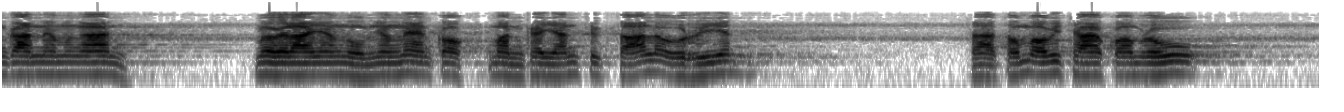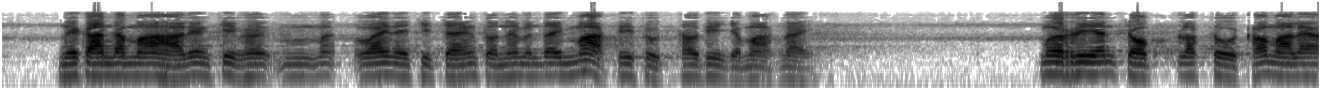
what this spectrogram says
ำการทำงาน เมื่อเวลายังหนุ่มยังแน่นก็มันขยันศึกษาแล้วเรียน สะสมเอาวิชาความรู้ ในการทำมาหาเรื่องชีพไว้ในจิตใจของตนให้มันได้มากที่สุดเท่าที่จะมากได้ เมื่อเรียนจบหลักสูตรเข้ามาแล้ว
